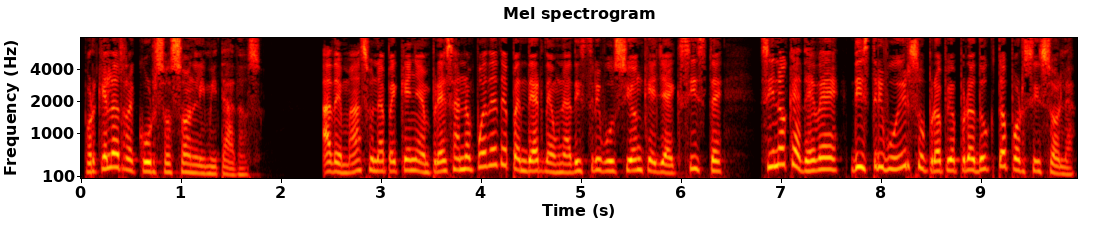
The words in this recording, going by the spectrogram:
porque los recursos son limitados. Además, una pequeña empresa no puede depender de una distribución que ya existe, sino que debe distribuir su propio producto por sí sola.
